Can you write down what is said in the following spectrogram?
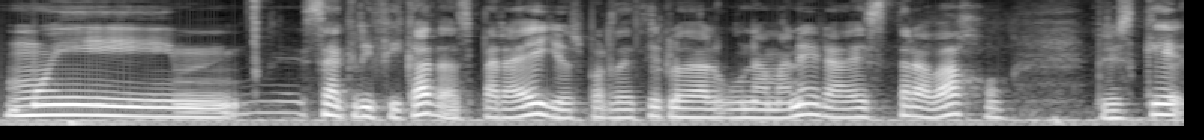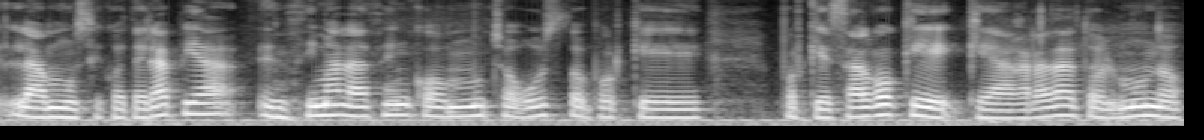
muy mm, sacrificadas para ellos, por decirlo de alguna manera, es trabajo. Pero es que la musicoterapia encima la hacen con mucho gusto porque, porque es algo que, agrada a todo el mundo.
